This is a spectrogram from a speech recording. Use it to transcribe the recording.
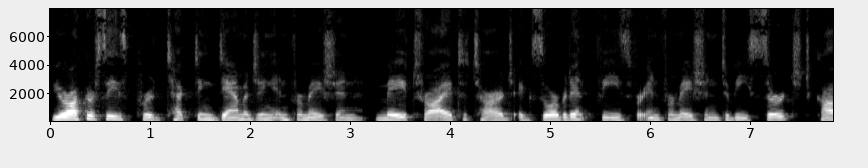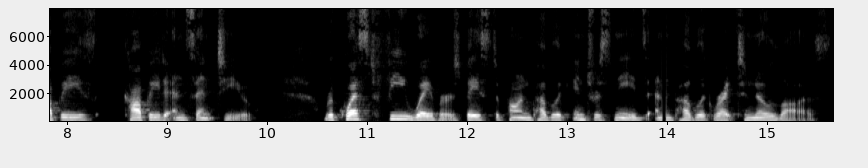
Bureaucracies protecting damaging information may try to charge exorbitant fees for information to be searched, copies, copied, and sent to you. Request fee waivers based upon public interest needs and public right to know laws.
